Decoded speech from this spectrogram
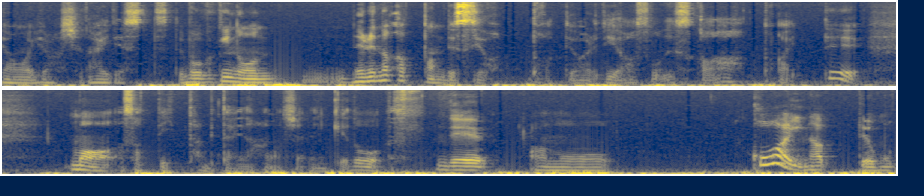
やもういらっしゃないです」っつって「僕昨日寝れなかったんですよ」とかって言われて「いやそうですか」とか言ってまあ去っていったみたいな話やねんけどであの怖いなって思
